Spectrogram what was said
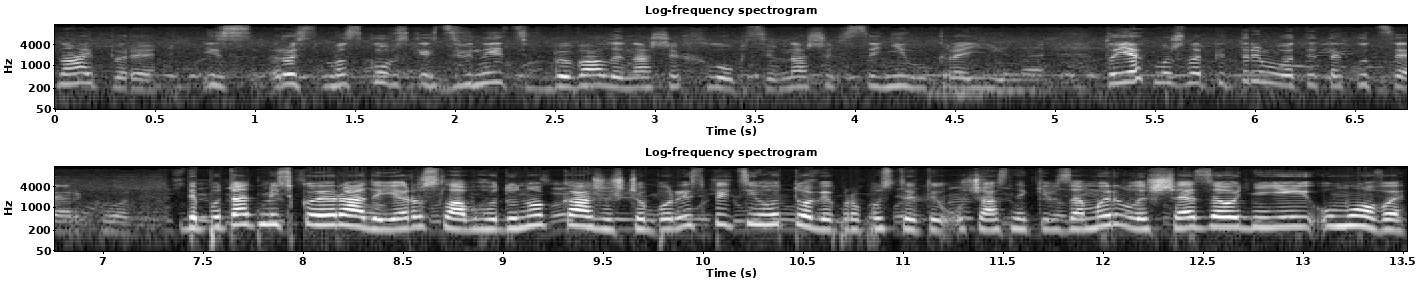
снайпери із московських дзвіниць вбивали наших хлопців, наших синів України. То як можна підтримувати таку церкву? Депутат міської ради Ярослав Годунок каже, що бориспільці готові пропустити учасників за мир лише за однієї умови,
